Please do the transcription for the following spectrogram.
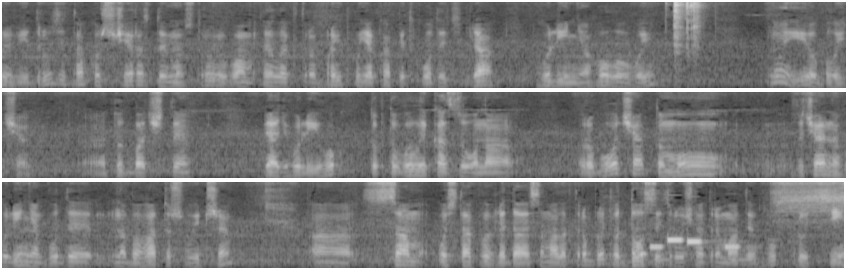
привіт, друзі! Також ще раз демонструю вам електробритву, яка підходить для гоління голови, ну і обличчя. Е, Тут бачите 5 голівок, тобто велика зона робоча, тому звичайно гоління буде набагато швидше. Сам ось так виглядає сама електробритва, досить зручно тримати в руці.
